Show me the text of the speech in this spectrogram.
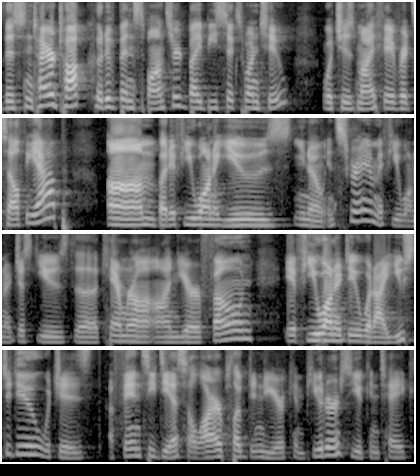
this entire talk could have been sponsored by B612, which is my favorite selfie app. Um, but if you want to use, you know, Instagram, if you want to just use the camera on your phone, if you want to do what I used to do, which is a fancy DSLR plugged into your computer so you can take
